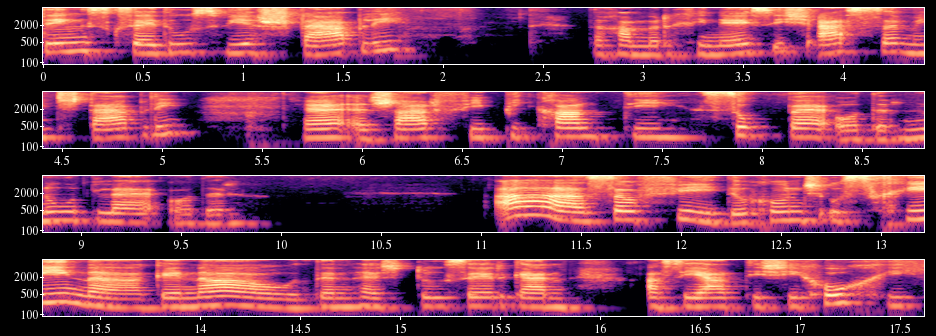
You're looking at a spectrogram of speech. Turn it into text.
Dings sieht aus wie Stäbli. Da kann man Chinesisch essen mit Stäbli. Ja, eine scharfe, pikante Suppe oder Nudeln oder Ah, Sophie, du kommst aus China, genau. Dann hast du sehr gern asiatische Küche.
